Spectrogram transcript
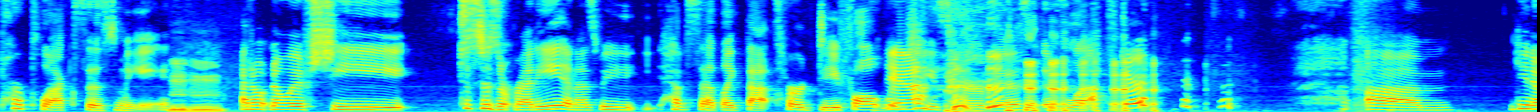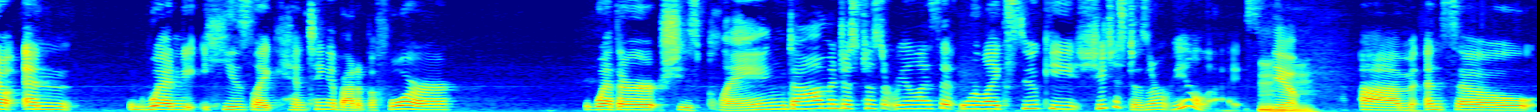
perplexes me. Mm-hmm. I don't know if she just isn't ready. And as we have said, like that's her default when Yeah. she's nervous is laughter. um, you know, and when he's like hinting about it before, whether she's playing Dom and just doesn't realize it, or like Sookie, she just doesn't realize. Yep. Um, and so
